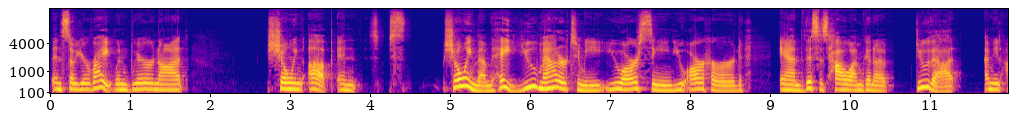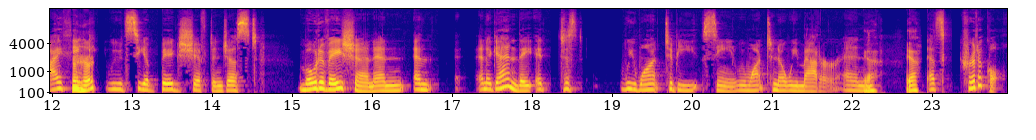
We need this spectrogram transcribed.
And so you're right. When we're not showing up and showing them, hey, you matter to me. You are seen, you are heard, and this is how I'm going to do that. I mean, I think uh-huh. we would see a big shift in just motivation and and and again, they it just we want to be seen. We want to know we matter. And yeah, yeah. that's critical.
